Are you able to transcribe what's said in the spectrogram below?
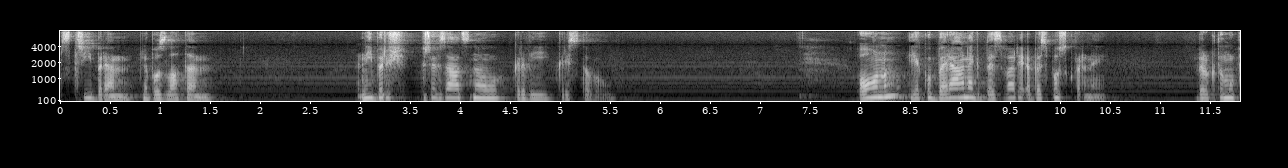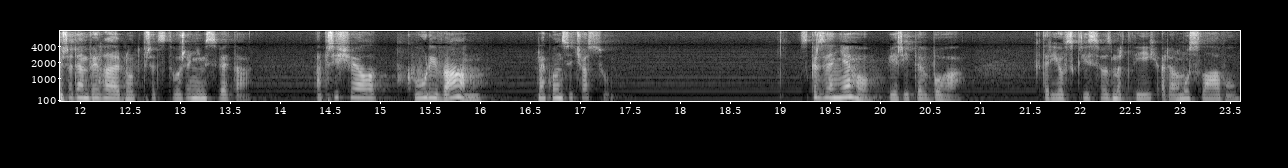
stříbrem nebo zlatem, nýbrž převzácnou krví Kristovou. On, jako beránek bez vady a bez poskvrny, byl k tomu předem vyhlédnut před stvořením světa a přišel kvůli vám na konci času. Skrze něho věříte v Boha, který ho vzkřísil z mrtvých a dal mu slávu.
